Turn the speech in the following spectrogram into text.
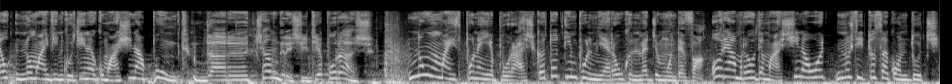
Eu nu mai vin cu tine cu mașina, punct. Dar uh, ce-am greșit? E puraj. Nu mai spune e puraj, că tot timpul mi-e rău când mergem undeva. Ori am rău de mașină, ori nu știi tu să conduci.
